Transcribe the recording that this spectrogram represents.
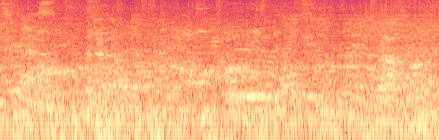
it's for the crystal turtle. Now it's me and bowling. Who fucking dare you? You can talk to me in a minute after. We're gonna get it though. You know what we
